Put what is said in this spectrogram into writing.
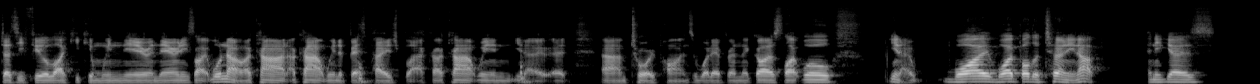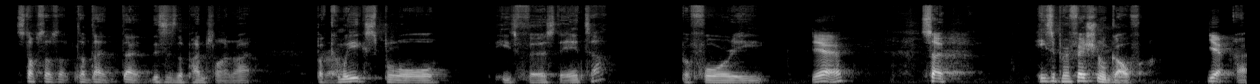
does he feel like he can win there and there and he's like well no i can't i can't win at bethpage black i can't win you know at um, torrey pines or whatever and the guy's like well you know why why bother turning up And he goes, Stop, stop, stop, stop. Don't, don't. This is the punchline, right? But Right. can we explore his first answer before he? "Yeah, So he's a professional golfer. yeah,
